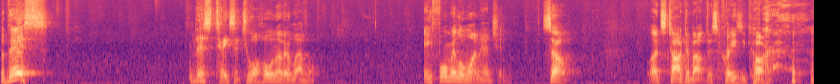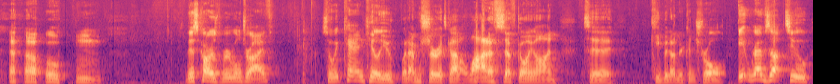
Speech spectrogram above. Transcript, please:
but this, this takes it to a whole nother level. A Formula One engine. So, let's talk about this crazy car. oh, hmm. This car is rear wheel drive, so it can kill you, but I'm sure it's got a lot of stuff going on to keep it under control. It revs up to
